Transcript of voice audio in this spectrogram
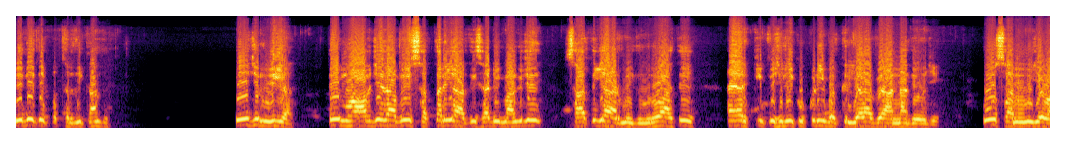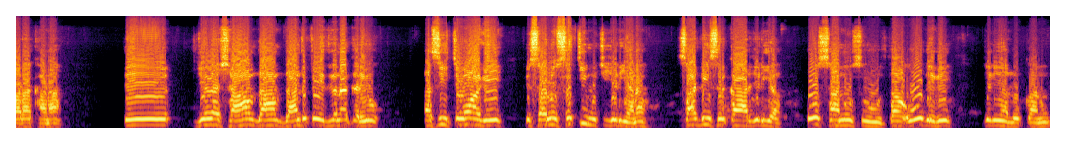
ਇਹਦੇ ਤੇ ਪੱਥਰ ਦੀ ਕੰਧ। ਇਹ ਜ਼ਰੂਰੀ ਆ। ਤੇ ਮੁਆਵਜ਼ੇ ਦਾ ਵੀ 70000 ਦੀ ਸਾਡੀ ਮੰਗ ਜੇ 7000 ਮਜ਼ਦੂਰ ਵਾਸਤੇ ਐਰ ਕੀ ਪਿਛਲੀ ਕੁੱਕੜੀ ਬੱਕਰੀ ਵਾਲਾ ਬਿਆਨ ਨਾ ਦਿਓ ਜੇ। ਉਹ ਸਾਨੂੰ ਨਹੀਂ ਜਵਾਰਾ ਖਾਣਾ। ਤੇ ਜਿਹੜਾ ਸ਼ਾਮ ਦਾਮ ਦੰਦ ਭੇਜ ਦੇਣਾ ਕਰਿਓ, ਅਸੀਂ ਚਾਹਾਂਗੇ ਕਿ ਸਾਨੂੰ ਸੱਚੀ ਮੁੱਚੀ ਜਿਹੜੀਆਂ ਨਾ, ਸਾਡੀ ਸਰਕਾਰ ਜਿਹੜੀ ਆ, ਉਹ ਸਾਨੂੰ ਸਹੂਲਤਾਂ ਉਹ ਦੇਵੇ, ਜਿਹੜੀਆਂ ਲੋਕਾਂ ਨੂੰ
